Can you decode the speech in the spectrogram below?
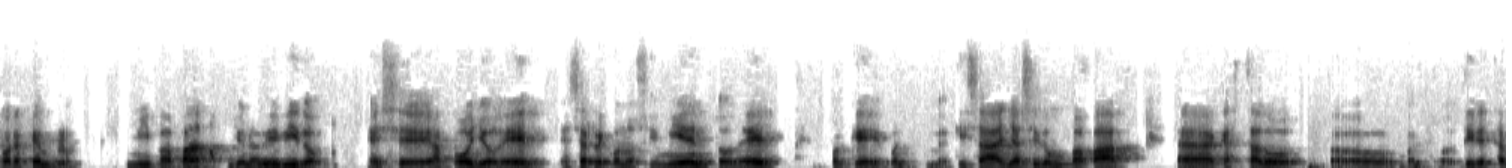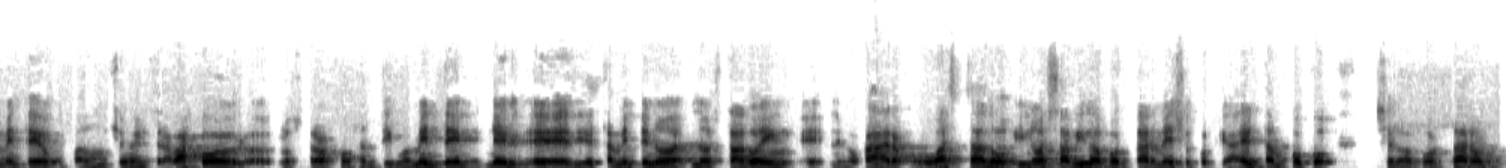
por ejemplo, mi papá, yo no he vivido ese apoyo de él, ese reconocimiento de él, porque, bueno, quizá haya sido un papá eh, que ha estado eh, directamente ocupado mucho en el trabajo, los trabajos antiguamente, él eh, directamente no ha, no ha estado en, el hogar o ha estado y no ha sabido aportarme eso porque a él tampoco se lo aportaron.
